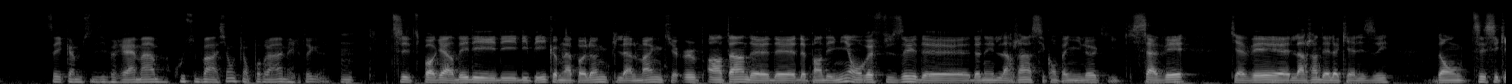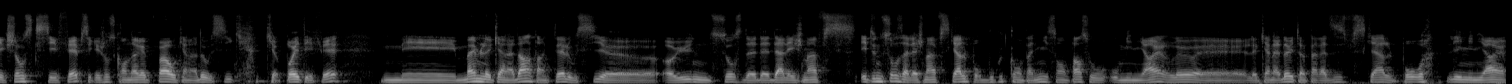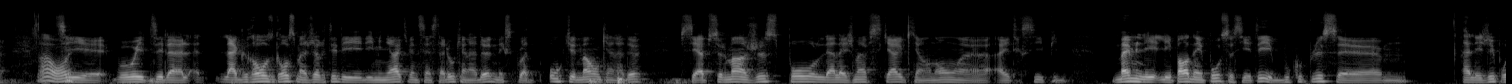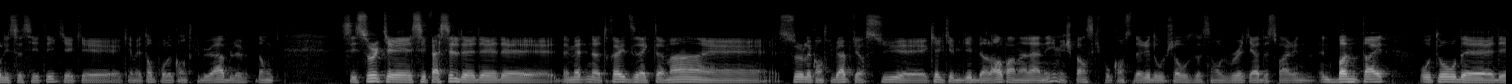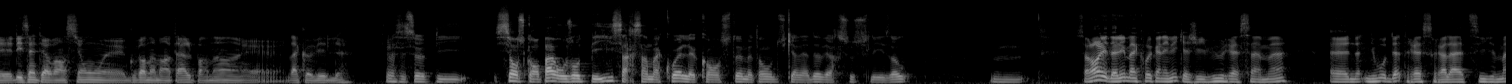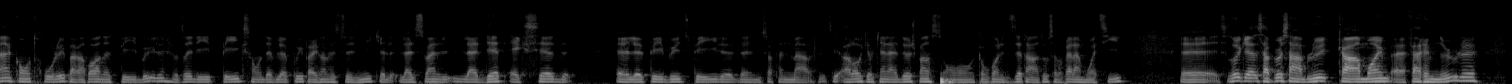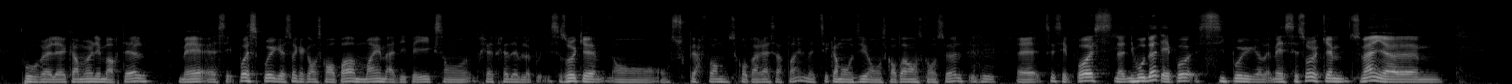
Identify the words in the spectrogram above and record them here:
comme tu dis, vraiment beaucoup de subventions qui n'ont pas vraiment mérité. Mm. Tu, peux regarder des, des, pays comme la Pologne puis l'Allemagne qui, eux, en temps de, de, pandémie, ont refusé de donner de l'argent à ces compagnies-là qui, qui, savaient qu'il y avait de l'argent délocalisé. Donc, tu sais, c'est quelque chose qui s'est fait, puis c'est quelque chose qu'on aurait pu faire au Canada aussi, qui n'a pas été fait. Mais même le Canada en tant que tel aussi euh, a eu une source d'allègement, est une source d'allègement fiscal pour beaucoup de compagnies. Si on pense aux, aux minières, là, euh, le Canada est un paradis fiscal pour les minières. Ah Tu sais, euh, oui, oui, la, la- grosse, grosse majorité des, des minières qui viennent s'installer au Canada n'exploitent aucunement au Canada. Puis c'est absolument juste pour l'allègement fiscal qu'ils en ont à être ici. Puis même les, les parts d'impôts société est beaucoup plus allégé pour les sociétés que, que, que, mettons, pour le contribuable. là. Donc, c'est sûr que c'est facile de, de, de, de mettre notre œil directement euh, sur le contribuable qui a reçu euh, quelques milliers de dollars pendant l'année, mais je pense qu'il faut considérer d'autres choses là, si on veut être capable de se faire une, une bonne tête autour de, de- des interventions euh, gouvernementales pendant euh, la COVID. Là. Ouais, c'est ça. Puis si on se compare aux autres pays, ça ressemble à quoi le constat, mettons, du Canada versus les autres? Hum, Selon les données macroéconomiques que j'ai vues récemment, euh, notre niveau de dette reste relativement contrôlé par rapport à notre PIB. Je veux dire, les pays qui sont développés, par exemple les États-Unis, que souvent la dette excède euh, le PIB du pays d'une certaine marge. alors qu'au Canada, je pense, comme on le disait tantôt, c'est à peu près la moitié. Euh, c'est sûr que ça peut sembler quand même faramineux là, pour le commun des mortels, mais euh, c'est pas si pire que ça quand on se compare même à des pays qui sont très très développés. C'est sûr qu'on on sous-performe se comparer à certains, mais tu sais, comme on dit, on se compare, on se console. Euh, tu sais, c'est pas si- notre niveau de dette n'est pas si pire. là. Mais c'est sûr que souvent, il y a. euh,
